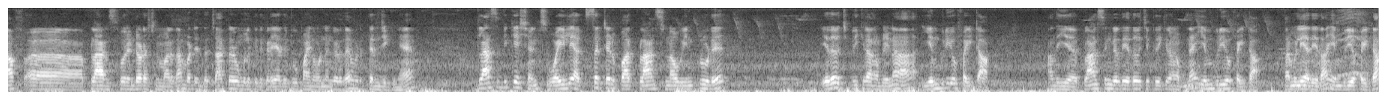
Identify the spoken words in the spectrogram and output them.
Of plants ஒரு இன்ட்ரோடக்ஷன் மாதிரி தான் பட் இந்த சாப்டர் உங்களுக்கு இது கிடையாது டூ பாயிண்ட் ஒன்றுங்கிறத பட் தெரிஞ்சுக்கிங்க classifications widely accepted for plants now include எதை வச்சு பிரிக்கிறாங்க அப்படின்னா எம்ப்ரியோ ஃபைட்டா அந்த பிளான்ஸுங்கிறது எதை வச்சு பிரிக்கிறாங்க அப்படின்னா எம்ப்ரியோ ஃபைட்டா தமிழே அதே தான் embryophyta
